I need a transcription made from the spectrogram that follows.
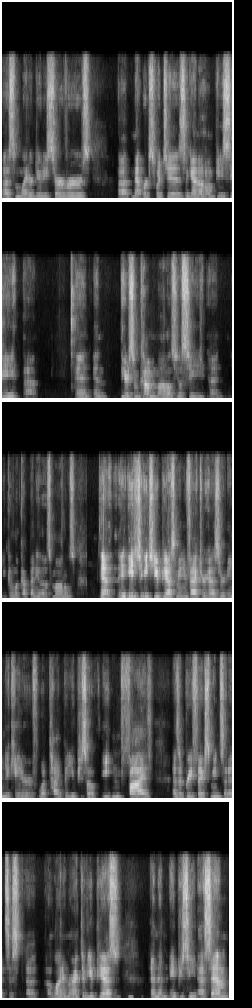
uh, some lighter duty servers, uh, network switches, again a home PC, uh, and and here's some common models you'll see. Uh, you can look up any of those models. Yeah, each each UPS manufacturer has their indicator of what type of UPS. So Eaton five as a prefix means that it's a, a line interactive UPS, and then APC SM,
